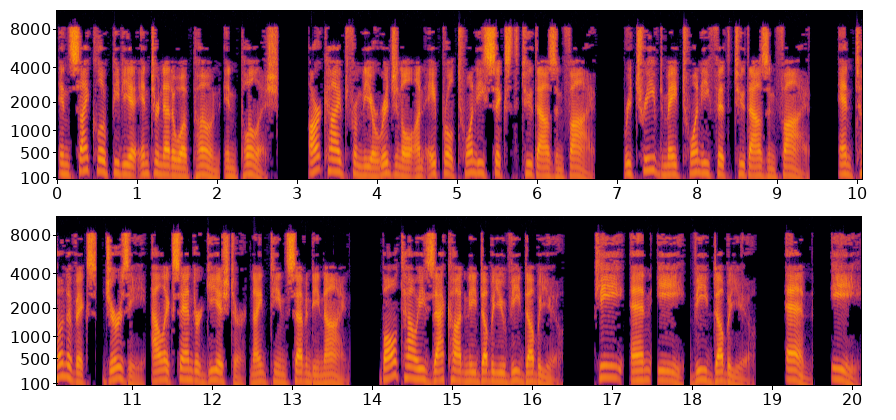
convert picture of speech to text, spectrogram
Encyclopedia Internetowa Pone in Polish. Archived from the original on April 26, 2005. Retrieved May 25, 2005. Antonovics, Jerzy, Alexander Giesztor 1979. Baltawi Zakodny WVW. P. N. E. V. W. N. E.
